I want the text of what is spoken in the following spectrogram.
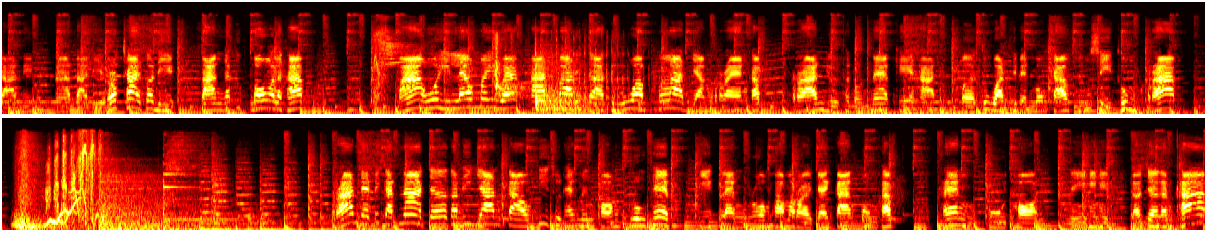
จานนี้หน้าตาดีรสชาติก็ดีต่างกันทุกโต๊ะแหละครับ มาหัวหินแล้วไม่แวะทานบ้านดิจาถือว่าพลาดอย่างแรงครับ ร้านอยู่ถนนแนบเคหาดเปิดทุกวัน 11โมงเช้าถึง 4 ทุ่มครับ ร้านเด็ดพิกัดหน้าเจอกันที่ย่านเก่าที่สุดแห่งหนึ่งของกรุงเทพ อีกแหล่งรวมความอร่อยใจกลางกรุงครับแพร่งภูทรนี่แล้วเจอกันครับ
